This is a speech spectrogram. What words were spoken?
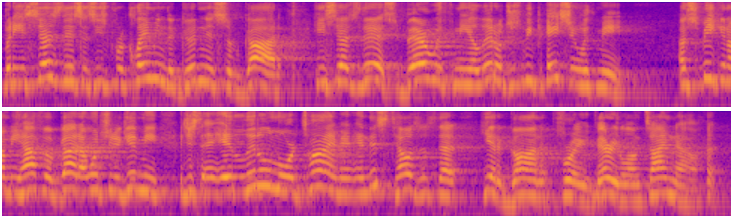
but he says this as he's proclaiming the goodness of God. He says this Bear with me a little, just be patient with me. I'm speaking on behalf of God. I want you to give me just a, a little more time. And, and this tells us that he had gone for a very long time now.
